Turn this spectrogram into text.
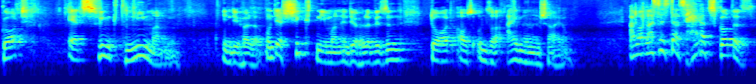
Gott erzwingt niemanden in die Hölle und er schickt niemanden in die Hölle. Wir sind dort aus unserer eigenen Entscheidung. Aber was ist das Herz Gottes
